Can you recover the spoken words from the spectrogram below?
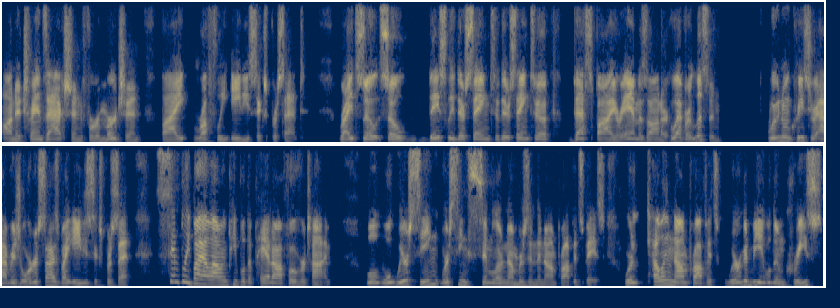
on a transaction for a merchant by roughly 86% right? So so basically they're saying to they're saying to Best Buy or Amazon or whoever, listen, we're going to increase your average order size by 86% simply by allowing people to pay it off over time. Well, what we're seeing, we're seeing similar numbers in the nonprofit space. We're telling nonprofits we're going to be able to increase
